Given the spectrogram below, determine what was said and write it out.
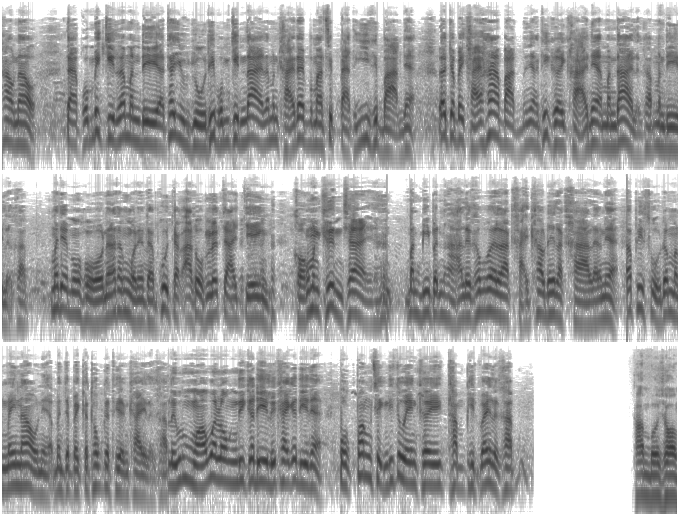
ข้าวเน่า แต่ผมไปกินแล้วมันดีอะถ้าอยู่ๆที่ผมกินได้แล้วมันขายได้ประมาณ 18ถึง20 บาทเนี่ยแล้วจะไปขาย 5 บาทเหมือนอย่างที่เคยขายเนี่ยมันได้เหรือครับมันดีเหรือครับ ไม่ได้โมโหนะทั้งหมดเนี่ยแต่พูดจากอารมณ์และใจจริง ของมันขึ้นใช่ มันมีปัญหาเลยครับว่าเวลาขายข้าวได้ราคาแล้วเนี่ยถ้าพิสูจน์ว่ามันไม่เน่าเนี่ยมันจะไปกระทบกระเทือนใครหรือครับ หรือหมอว่าลงดีก็ดีหรือใครก็ดีเนี่ยปกป้องสิ่งที่ตัวเองเคยทำผิดไว้หรือครับท่านผู้ชม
